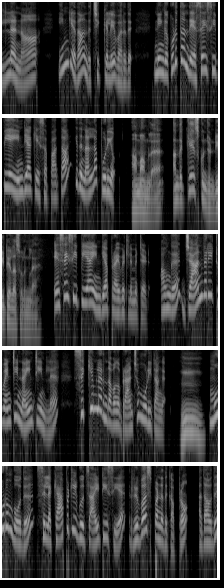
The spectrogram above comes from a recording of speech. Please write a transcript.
இல்லைன்னா இங்கே தான் அந்த சிக்கலே வருது. நீங்க கொடுத்த அந்த எஸ்ஐசிபிஐ இந்தியா கேஸ பார்த்தா இது நல்லா புரியும். ஆமாம்ல. அந்த கேஸ் கொஞ்சம் டீட்டெயிலா சொல்லுங்களேன். எஸ்ஐசிபிஐ இந்தியா பிரைவேட் லிமிடெட் அவங்க ஜான்வரி டுவெண்ட்டி நைன்டீன்ல சிக்கிம்ல இருந்தவங்க பிரான்ச்சை மூடிட்டாங்க. மூடும்போது சில கேபிட்டல் குட்ஸ் ஐடிசிய ரிவர்ஸ் பண்ணதுக்கு அப்புறம் அதாவது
